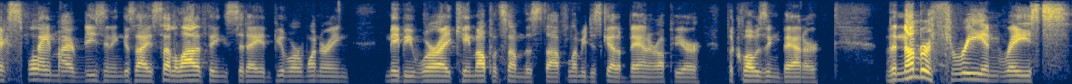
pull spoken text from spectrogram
explain my reasoning because I said a lot of things today and people are wondering maybe where I came up with some of the stuff. Let me just get a banner up here, the closing banner. The number three in race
